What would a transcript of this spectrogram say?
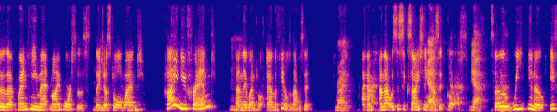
so that when he met my horses, they mm-hmm. just all went, hi, new friend. And mm-hmm. they went off down the field and that was it. Right. Um, and that was as exciting yeah. as it got. Yeah. So we, you know, if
